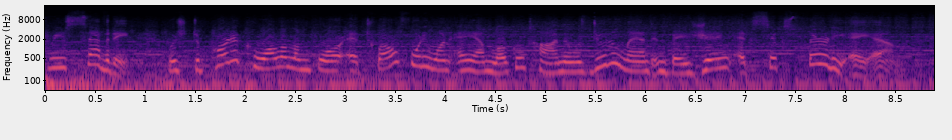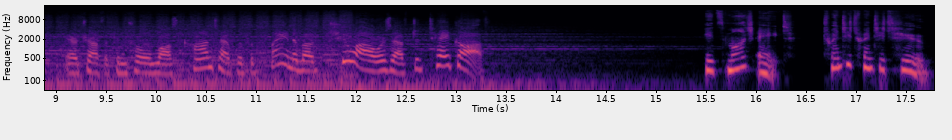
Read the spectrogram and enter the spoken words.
370, which departed Kuala Lumpur at 12:41 a.m. local time and was due to land in Beijing at 6:30 a.m. Air traffic control lost contact with the plane about 2 hours after takeoff. It's March 8, 2022.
